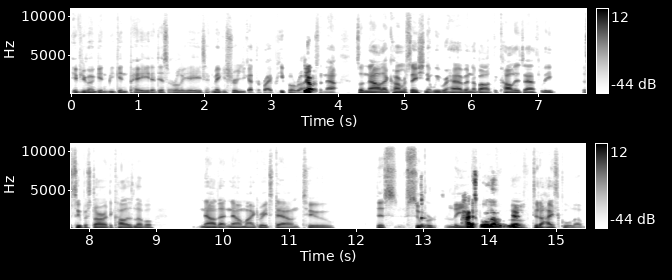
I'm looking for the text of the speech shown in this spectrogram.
if you're going to get be getting paid at this early age, making sure you got the right people around Yep. you. So now, so now that conversation that we were having about the college athlete, the superstar at the college level, now that now migrates down to this super league High school of- level, yeah. to the high school level.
